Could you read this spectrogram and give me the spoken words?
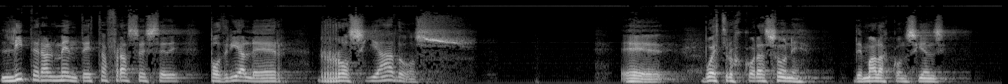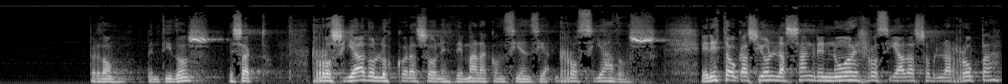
Literalmente esta frase se podría leer rociados eh, vuestros corazones de malas conciencias. Perdón, 22, exacto. Rociados los corazones de mala conciencia, rociados. En esta ocasión la sangre no es rociada sobre la ropa,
